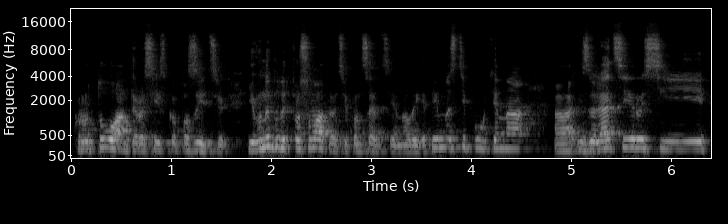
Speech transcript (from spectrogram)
круту антиросійську позицію, і вони будуть просувати ці концепції на легітимності Путіна, е, ізоляції Росії.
